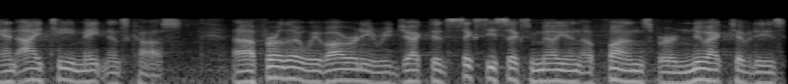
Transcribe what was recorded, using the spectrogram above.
and IT maintenance costs. Uh, Further, we've already rejected 66 million of funds for new activities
